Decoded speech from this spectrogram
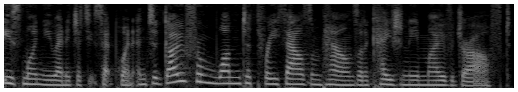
is my new energetic set point. And to go from one to three thousand pounds and occasionally in my overdraft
